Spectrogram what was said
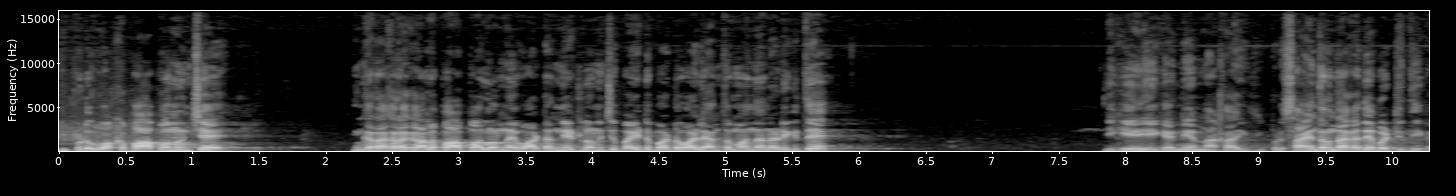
ఇప్పుడు ఒక పాపం నుంచే ఇంకా రకరకాల పాపాలు ఉన్నాయి. వాటన్నిటిలో నుంచి బయటపడ్డ వాళ్ళు ఎంతమంది అని అడిగితే ఇక ఇక నేను నాకు ఇప్పుడు సాయంత్రం దాకా అదే పట్టింది ఇక.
